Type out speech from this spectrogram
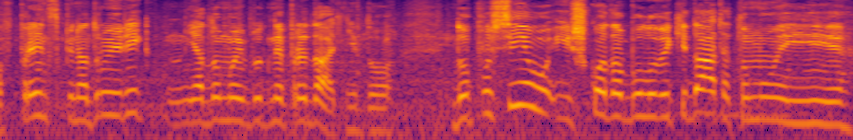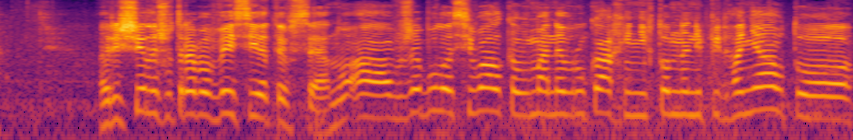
в принципі на другий рік, я думаю, будуть непридатні до, до посіву і шкода було викидати, тому і рішили, що треба висіяти все. Ну а вже була сівалка в мене в руках і ніхто мене не підганяв, то.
